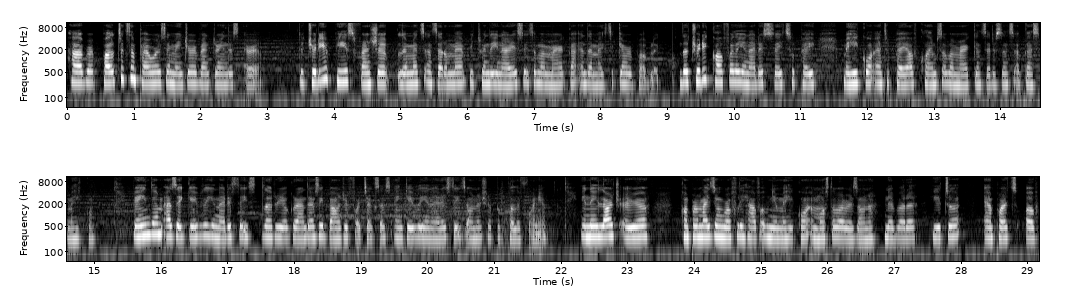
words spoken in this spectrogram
However, politics and power is a major event during this era. The Treaty of Peace, Friendship, Limits, and Settlement between the United States of America and the Mexican Republic. The treaty called for the United States to pay Mexico and to pay off claims of American citizens against Mexico, paying them as it gave the United States the Rio Grande as a boundary for Texas and gave the United States ownership of California, in a large area comprising roughly half of New Mexico and most of Arizona, Nevada, Utah, and parts of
